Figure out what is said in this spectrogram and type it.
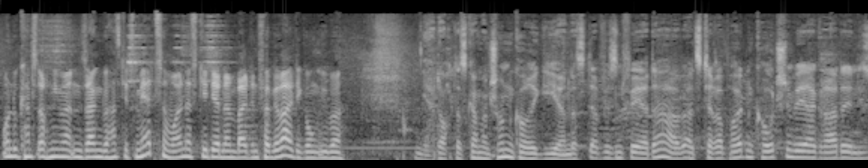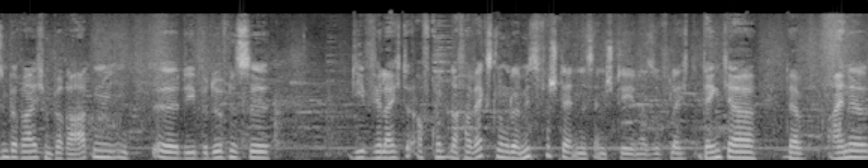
und du kannst auch niemandem sagen, du hast jetzt mehr zu wollen. Das geht ja dann bald in Vergewaltigung über. Ja, doch, das kann man schon korrigieren. Das, dafür sind wir ja da. Als Therapeuten coachen wir ja gerade in diesem Bereich und beraten äh, die Bedürfnisse, die vielleicht aufgrund einer Verwechslung oder Missverständnis entstehen. Also vielleicht denkt ja der eine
